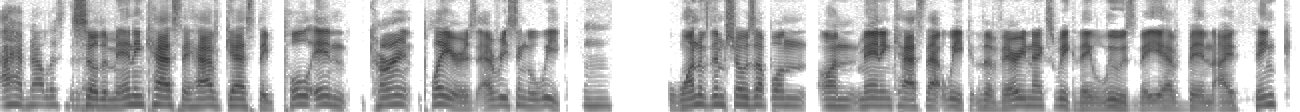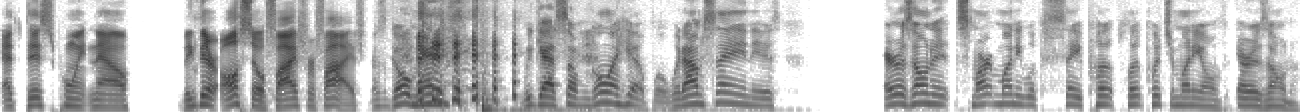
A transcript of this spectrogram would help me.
I have not listened to So them. the ManningCast, they have guests. They pull in current players every single week. Mhm. One of them shows up on on ManningCast that week. The very next week, they lose. They have been, I think, at this point now, I think they're also five for five. Let's go, man. we got something going here. But what I'm saying is, Arizona smart money would say put put put your money on Arizona.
